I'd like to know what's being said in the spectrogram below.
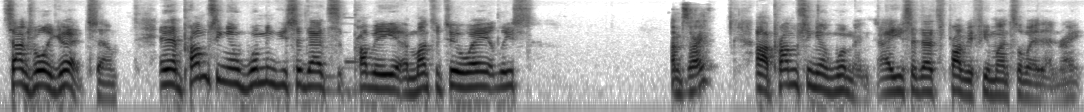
sounds really good. So, and then Promising Young Woman, you said that's probably a month or two away at least. I'm sorry. Uh, Promising Young Woman, uh, you said that's probably a few months away then, right?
